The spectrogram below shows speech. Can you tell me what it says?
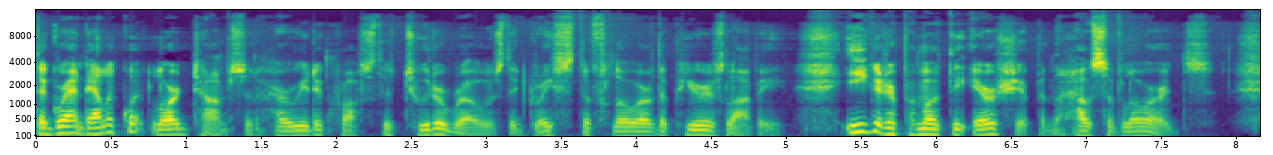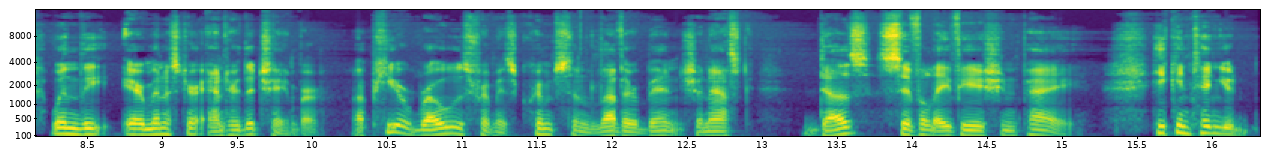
the grandiloquent Lord Thomson hurried across the Tudor rows that graced the floor of the Peers lobby, eager to promote the airship in the House of Lords. When the Air Minister entered the chamber, a peer rose from his crimson leather bench and asked, Does civil aviation pay? He continued,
